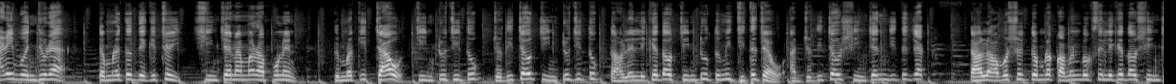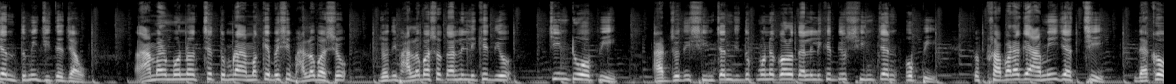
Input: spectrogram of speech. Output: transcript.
আরে বন্ধুরা তোমরা তো দেখেছই, সিনচান আমার অপোনেন্ট তোমরা কি চাও চিন্টু জিতুক? যদি চাও চিন্টু জিতুক, তাহলে লিখে দাও চিন্টু, তুমি জিতে যাও। আর যদি চাও সিনচান জিতে যাক, তাহলে অবশ্যই তোমরা কমেন্ট বক্সে লিখে দাও, সিনচান, তুমি জিতে যাও। আমার মনে হচ্ছে তোমরা আমাকে বেশি ভালোবাসো। যদি ভালোবাসো, তাহলে লিখে দিও, চিন্টু ওপি আর যদি সিনচান জিতুক মনে করো, তাহলে লিখে দিও, সিনচান ওপি তো সবার আগে আমিই যাচ্ছি। দেখো,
